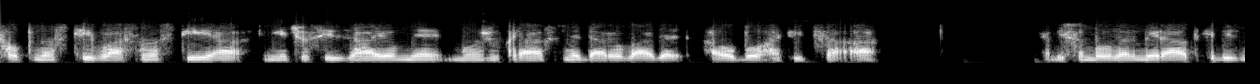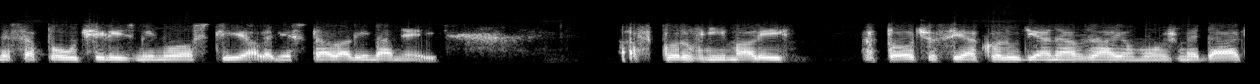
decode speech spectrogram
schopnosti, vlastnosti a niečo si vzájomne môžu krásne darovať a obohatiť sa. A ja by som bol veľmi rád, keby sme sa poučili z minulosti, ale nestávali na nej a skôr vnímali to, čo si ako ľudia navzájom môžeme dať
